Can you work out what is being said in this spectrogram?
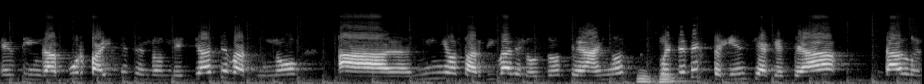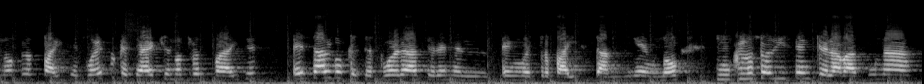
en Singapur países en donde ya se vacunó a niños arriba de los 12 años, pues esa experiencia que se ha dado en otros países o eso que se ha hecho en otros países es algo que se puede hacer en, el, en nuestro país también, ¿no? Incluso dicen que la vacuna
